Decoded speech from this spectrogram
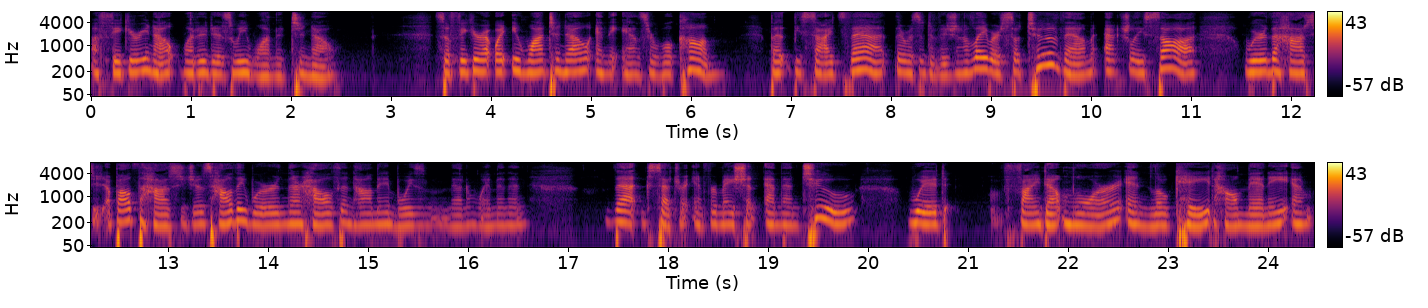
of figuring out what it is we wanted to know. So figure out what you want to know and the answer will come. But besides that, there was a division of labor. So two of them actually saw where the hostage, about the hostages, how they were in their health and how many boys, and men and women and that, etc. information. And then two would find out more and locate how many and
